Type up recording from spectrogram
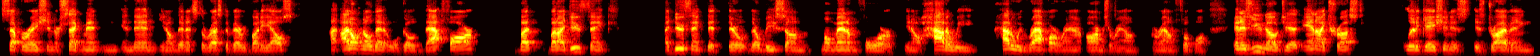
separation or segment? And, and then you know then it's the rest of everybody else. I, I don't know that it will go that far but but i do think i do think that there there'll be some momentum for you know how do we how do we wrap our arms around around football? And as you know jed antitrust litigation is is driving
